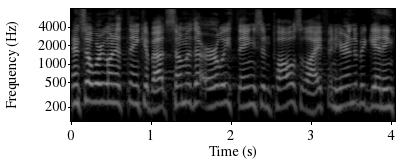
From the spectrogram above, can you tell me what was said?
And so we're going to think about some of the early things in Paul's life. And here in the beginning,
